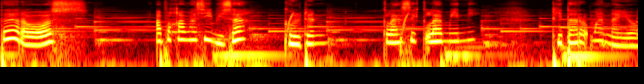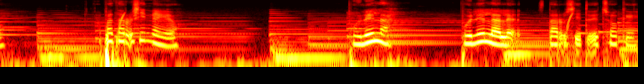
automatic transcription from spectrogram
Terus, apakah masih bisa golden classic lamp ini? ditaruh mana yo apa taruh sini yo boleh lah boleh lah le taruh situ it's okay.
